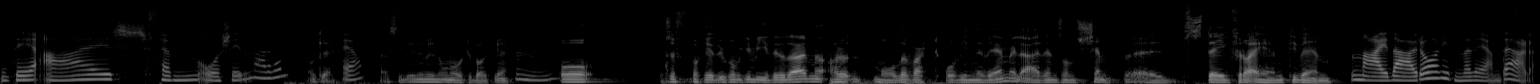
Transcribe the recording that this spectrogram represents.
Det er fem år siden, er det vel? Ok, Ja. ja, så begynner vi noen år tilbake. Mm. Og så- ok, du kom ikke videre der, men har målet vært å vinne VM, eller er det en sånn kjempesteg fra EM til VM? Nei, det er å vinne VM, det er det.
